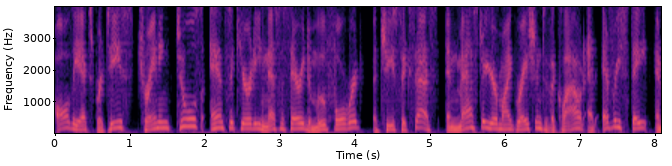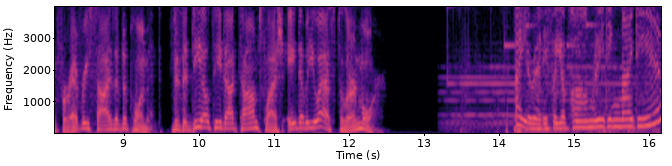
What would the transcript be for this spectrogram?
all the expertise, training, tools, and security necessary to move forward, achieve success, and master your migration to the cloud at every state and for every size of deployment. Visit DLT.com slash AWS to learn more. Are you ready for your palm reading, my dear?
